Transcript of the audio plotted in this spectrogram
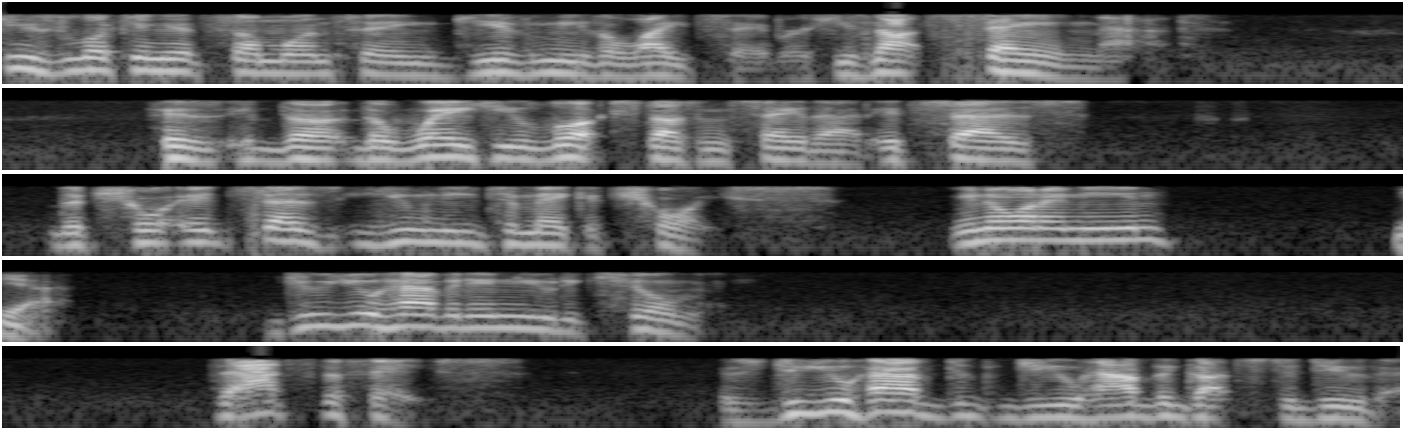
he's looking at someone saying, "Give me the lightsaber." He's not saying that. His the the way he looks doesn't say that. It says the cho- it says you need to make a choice. You know what I mean? Yeah. Do you have it in you to kill me? That's the face. Is do you have do you have the guts to do this?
